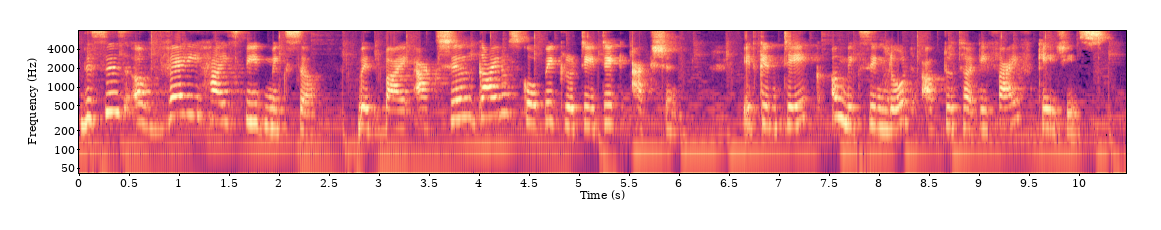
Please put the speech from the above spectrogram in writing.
This is a very high-speed mixer with biaxial gyroscopic rotating action. It can take a mixing load up to 35 kgs.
